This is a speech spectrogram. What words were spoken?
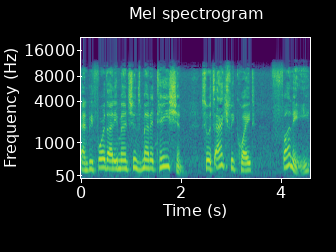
And before that, he mentions meditation. So it's actually quite funny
